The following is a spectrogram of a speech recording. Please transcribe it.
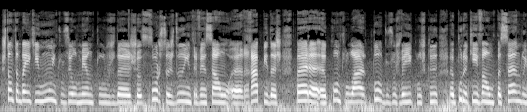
Estão também aqui muitos elementos das forças de intervenção uh, rápidas para uh, controlar todos os veículos que uh, por aqui vão passando.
